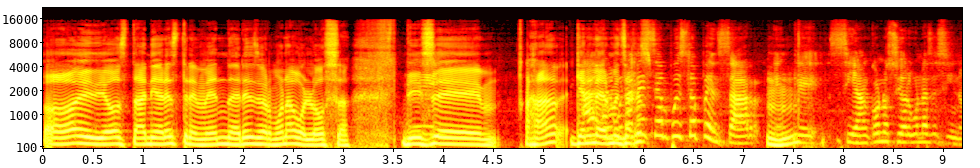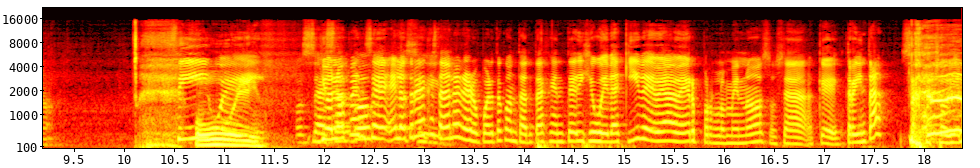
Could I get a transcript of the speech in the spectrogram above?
Ay, Dios, Tania, eres tremenda, eres hormona golosa. Dice, ajá, ¿quieren leer ¿alguna vez mensajes? se han puesto a pensar en que si han conocido algún asesino? Sí, güey. O sea, Yo es lo algo- pensé, el otro día sí. que estaba en el aeropuerto con tanta gente, dije, güey, de aquí debe haber por lo menos, o sea, ¿qué? ¿30? Se escuchó bien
